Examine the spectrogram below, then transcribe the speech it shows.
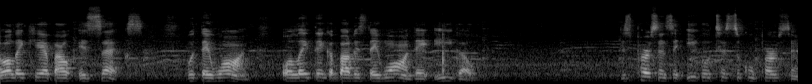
all they care about is sex, what they want. All they think about is they want, their ego. This person's an egotistical person.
